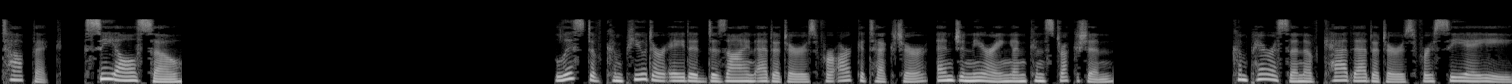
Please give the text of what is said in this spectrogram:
Topic: See also List of computer-aided design editors for architecture, engineering and construction Comparison of CAD editors for CAE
